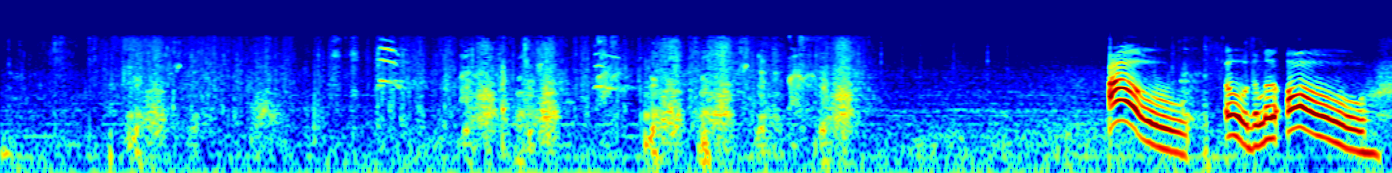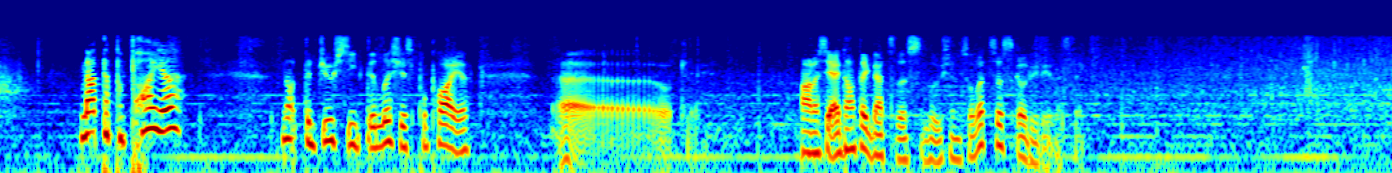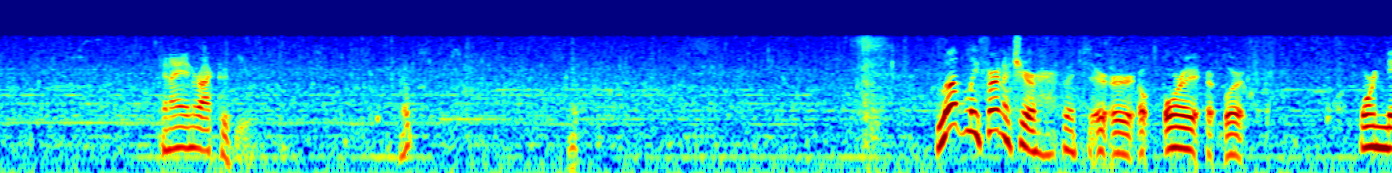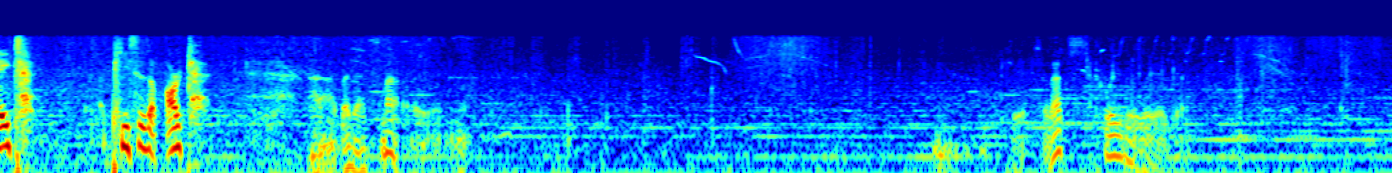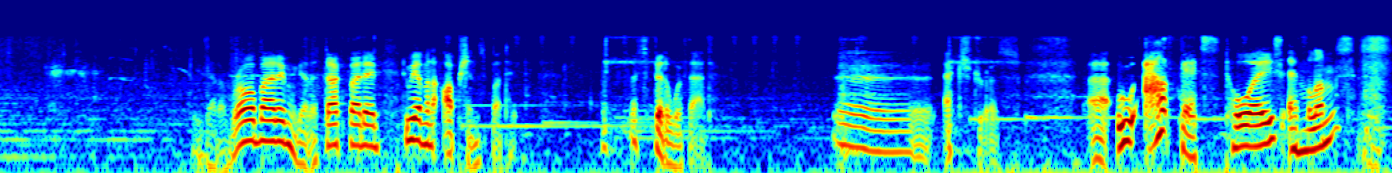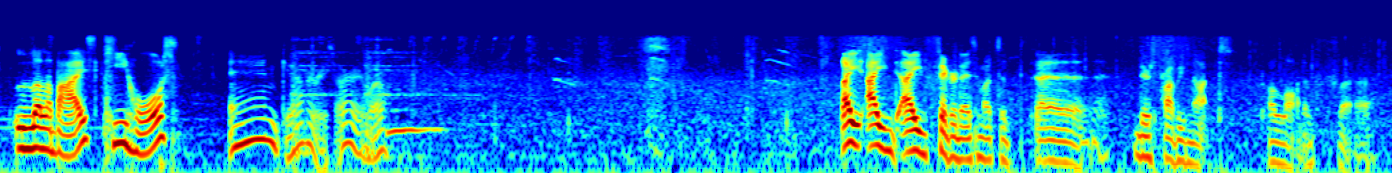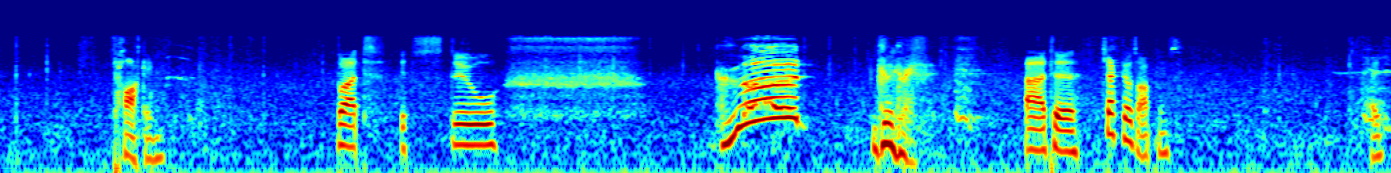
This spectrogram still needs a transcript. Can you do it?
Oh! Oh, the little... Oh! Not the papaya! Not the juicy, delicious papaya. Uh, okay. Honestly, I don't think that's the solution, so let's just go do this thing. Can I interact with you? Nope. nope. Lovely furniture, but or or, or, or ornate pieces of art. Go. We got a roll button, we got a duck button. Do we have an options button? Let's fiddle with that. Uh, extras. Uh, ooh, outfits, toys, emblems, lullabies, keyholes, and galleries. Alright, well. I, I, I figured as much that uh, there's probably not a lot of uh, talking. But it's still good. Good grief. Uh, to check those options. I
